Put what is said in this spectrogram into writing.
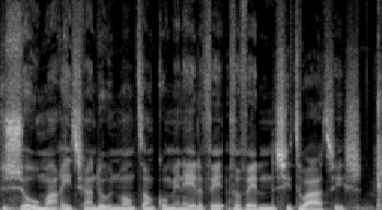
zomaar iets gaan doen, want dan kom je in hele ve- vervelende situaties. Het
